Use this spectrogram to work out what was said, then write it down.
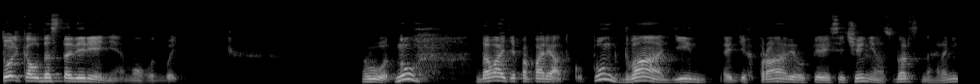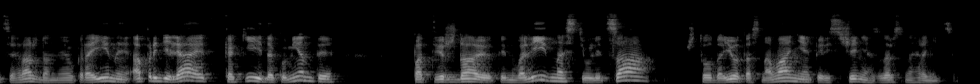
только удостоверения могут быть. Вот, ну, давайте по порядку. Пункт 2.1 этих правил пересечения государственной границы гражданами Украины определяет, какие документы подтверждают инвалидность у лица, что дает основание пересечения государственной границы.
